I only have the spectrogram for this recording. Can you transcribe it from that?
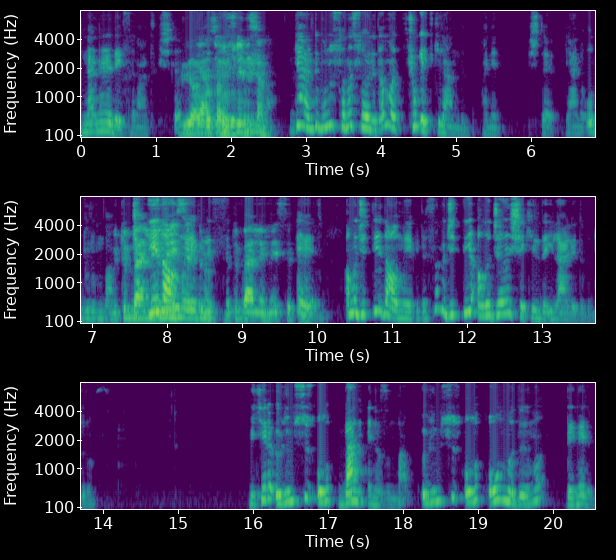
ne- neredeysen artık işte. Rüyanda yani sana dokunuyor. sana. Geldi bunu sana söyledi ama çok etkilendin. Hani işte yani o durumdan. Bütün ciddiye de hissettin. almayabilirsin. Bütün benliğini hissettin. Evet. durumu. Ama ciddiye de almayabilirsin ama ciddiye alacağın şekilde ilerledi bu durum. Bir kere ölümsüz olup ben en azından ölümsüz olup olmadığımı denerim.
